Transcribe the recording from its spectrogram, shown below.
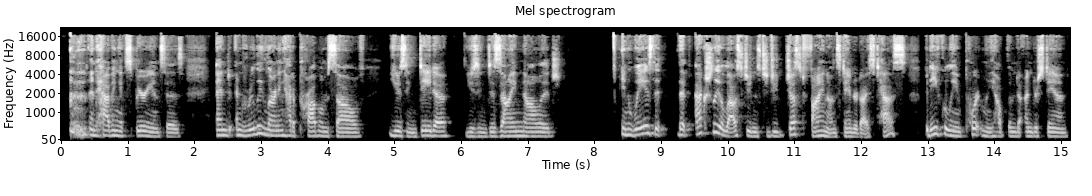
and having experiences and, and really learning how to problem solve using data, using design knowledge in ways that, that actually allow students to do just fine on standardized tests, but equally importantly, help them to understand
